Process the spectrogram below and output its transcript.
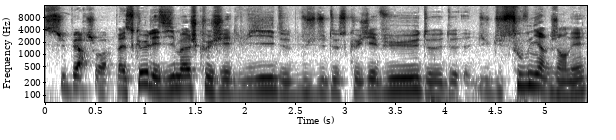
Super choix. Parce que les images que j'ai de lui, de, de- de ce que j'ai vu, de, du, du souvenir que j'en ai,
